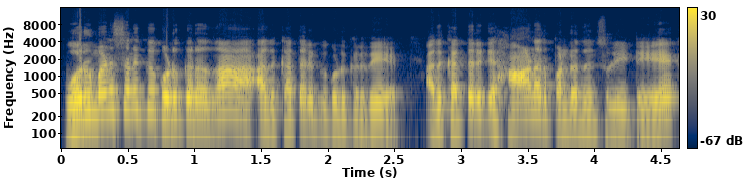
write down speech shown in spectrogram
ஒரு மனுஷனுக்கு கொடுக்கறது தான் அது கத்தருக்கு கொடுக்கறது. அது கத்தருக்கு ஹானர் பண்றதுன்னு சொல்லிட்டு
